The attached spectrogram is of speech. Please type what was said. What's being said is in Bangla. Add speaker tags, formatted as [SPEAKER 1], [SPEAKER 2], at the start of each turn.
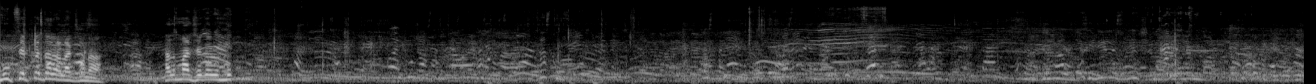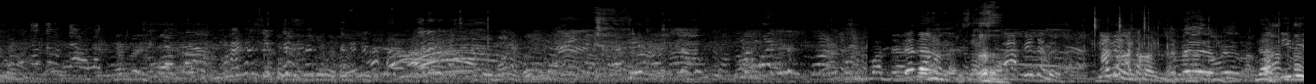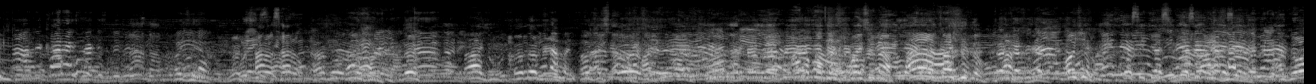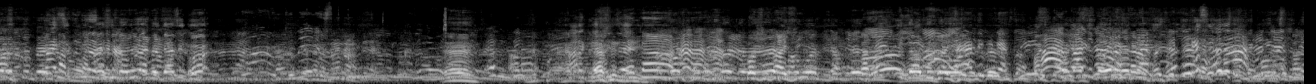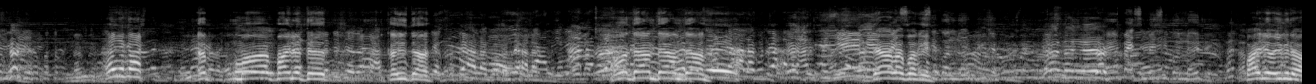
[SPEAKER 1] মুখ সেট করে লাগবো না। তাহলে মানুষের করবে মুখ
[SPEAKER 2] এ, মা পাইলে দেন দেন দেন দেয়া লাগবে পাইলে হইবি না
